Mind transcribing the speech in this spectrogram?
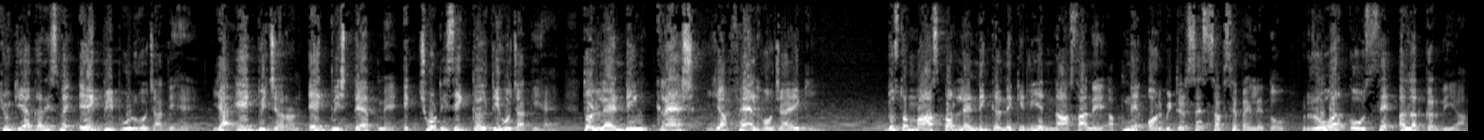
क्योंकि अगर इसमें एक भी भूल हो जाती है या एक भी चरण एक भी स्टेप में एक छोटी सी गलती हो जाती है तो लैंडिंग क्रैश या फेल हो जाएगी। दोस्तों मार्स पर लैंडिंग करने के लिए नासा ने अपने ऑर्बिटर से सबसे पहले तो रोवर को उससे अलग कर दिया।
